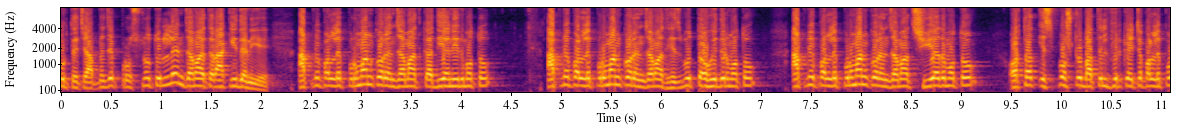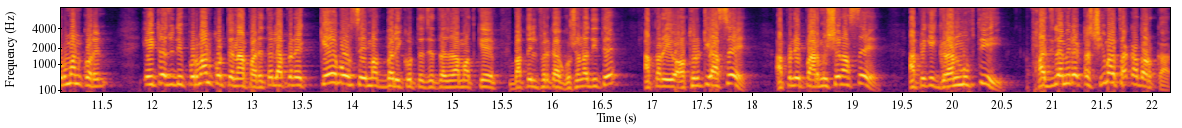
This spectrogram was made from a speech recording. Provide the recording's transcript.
করতে চাই, আপনি যে প্রশ্ন তুললেন জামায়াতের আকিদা নিয়ে, আপনি পারলে প্রমাণ করেন জামাত কাদিয়ানির মতো? আপনি পারলে প্রমাণ করেন জামাত হিজবুত তাহিদের মতো? আপনি পারলে প্রমাণ করেন জামাত শিয়াদের মতো, অর্থাৎ স্পষ্ট বাতিল ফিরকা এটা পারলে প্রমাণ করেন। এটা যদি প্রমাণ করতে না পারে, তাহলে আপনারা কে বলছে এই মাতবারি করতে যেতে জামাতকে বাতিল ফেরকা ঘোষণা দিতে? আপনার এই অথরিটি আছে? আপনার এই পারমিশন আছে? আপনি কি গ্রান্ড মুফতি? ফাজলামির একটা সীমা থাকা দরকার।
